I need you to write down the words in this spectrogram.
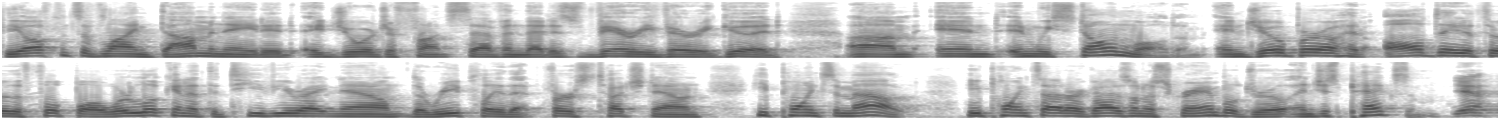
The offensive line dominated a Georgia front seven that is very, very good. Um, and, and we stonewalled them. And Joe Burrow had all day to throw the football. We're looking at the TV right now, the replay, that first touchdown. He points him out. He points out our guys on a scramble drill and just pegs them. Yeah,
